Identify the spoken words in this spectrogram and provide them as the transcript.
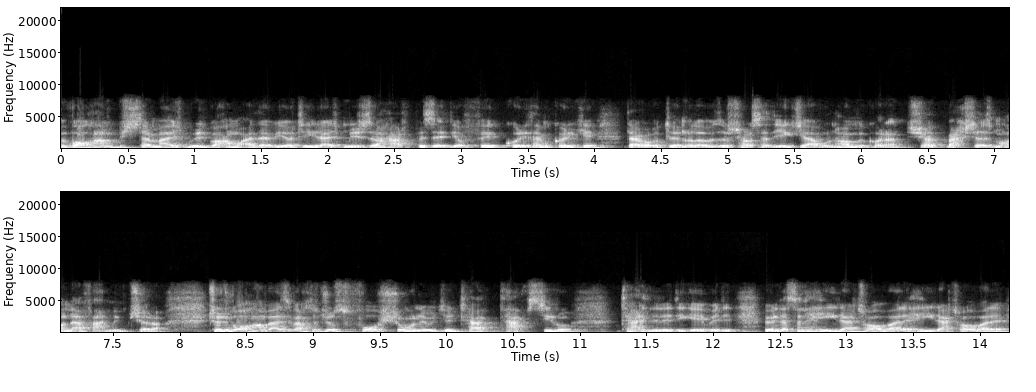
واقعا بیشتر مجبورید با همون ادبیات ایرج میرزا حرف بزنید یا فکر کنید. همین کاری که در واقع تو انقلاب 1401 جوان ها می‌کنن شاید بخش از ما نفهمیم چرا. چون واقعا بعضی وقتا جز فوش شما نمی‌تونید تفسیر و تحلیل دیگه بدید. ببینید اصلا حیرت آوره حیرت آوره.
